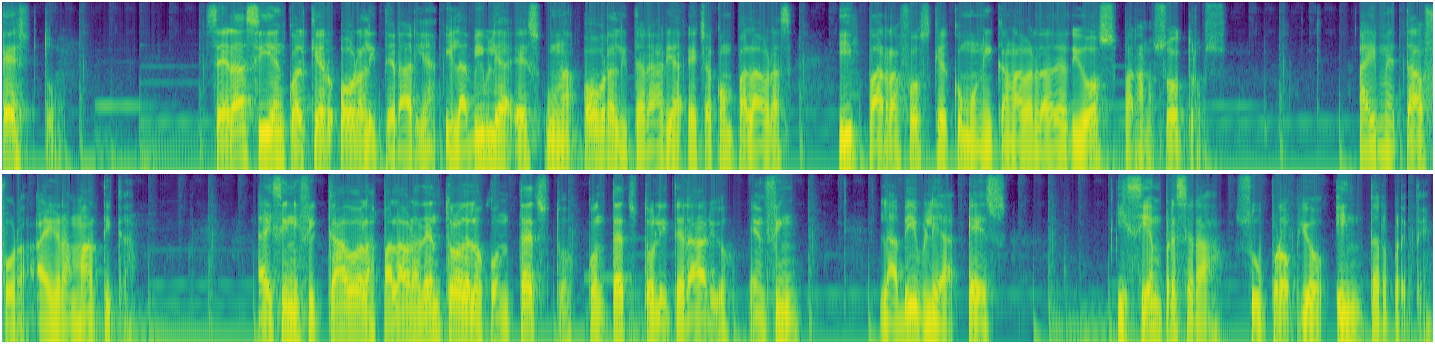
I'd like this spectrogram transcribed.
Esto será así en cualquier obra literaria y la Biblia es una obra literaria hecha con palabras y párrafos que comunican la verdad de Dios para nosotros hay metáfora, hay gramática, hay significado de las palabras dentro de los contextos, contexto literario, en fin, la Biblia es y siempre será su propio intérprete.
